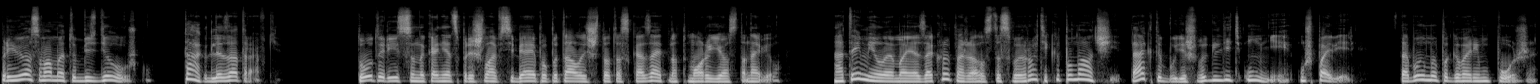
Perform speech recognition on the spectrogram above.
привез вам эту безделушку. Так, для затравки. Тут Ириса наконец пришла в себя и попыталась что-то сказать, но Тмор ее остановил. — а ты, милая моя, закрой, пожалуйста, свой ротик и помолчи. Так ты будешь выглядеть умнее, уж поверь. С тобой мы поговорим позже.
